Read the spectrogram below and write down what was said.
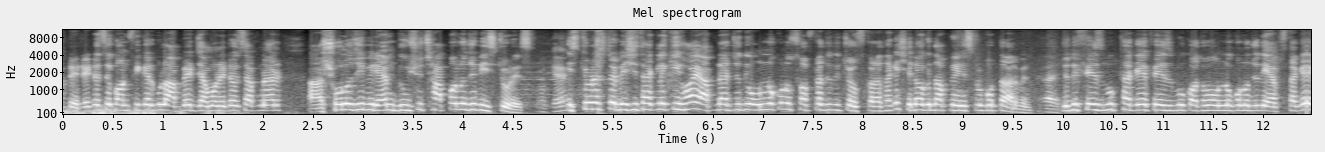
আপডেট এটা হচ্ছে কনফিগারগুলো আপডেট যেমন এটা হচ্ছে আপনার ষোলো জিবি র্যাম দুইশো ছাপ্পান্ন জিবি স্টোরেজ. স্টোরেজটা বেশি থাকলে কি হয়? আপনার যদি অন্য কোনো সফটওয়্যার যদি চুজ করা থাকে সেটাও কিন্তু আপনি ইনস্টল করতে পারবেন। যদি ফেসবুক থাকে ফেসবুক অথবা অন্য কোনো যদি অ্যাপস থাকে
